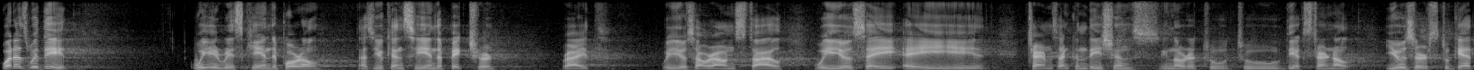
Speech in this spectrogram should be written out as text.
What else we did? We reskin the portal, as you can see in the picture, right? We use our own style. We use a, a terms and conditions in order to, to the external users to get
